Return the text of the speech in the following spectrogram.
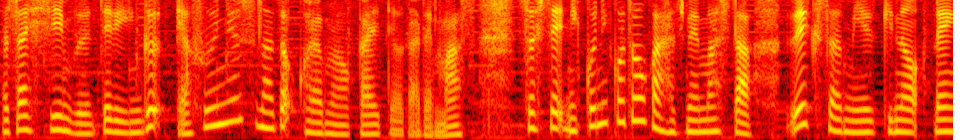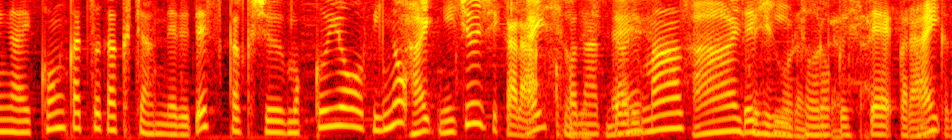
朝日新聞テリングヤフーニュースなどコラムを書いておられます。そしてニコニコ動画を始めました。ウェクサみゆきの恋愛婚活学チャンネルです。各週木曜日のはい。20時からはい行っております,、はい。ぜひ登録してご覧ください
